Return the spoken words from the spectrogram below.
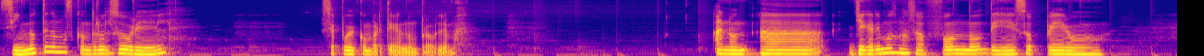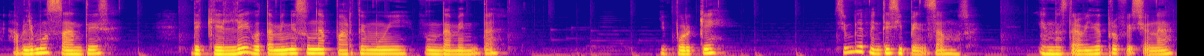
si no tenemos control sobre él, se puede convertir en un problema. a, Llegaremos más a fondo de eso, pero hablemos antes de que el ego también es una parte muy fundamental. ¿Y por qué? Simplemente si pensamos en nuestra vida profesional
